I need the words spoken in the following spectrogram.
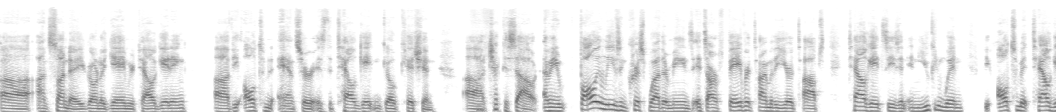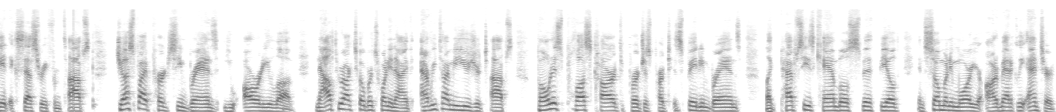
uh, on Sunday, you're going to a game, you're tailgating. Uh, the ultimate answer is the tailgate and go kitchen. Uh, check this out. I mean, falling leaves and crisp weather means it's our favorite time of the year, Tops tailgate season, and you can win the ultimate tailgate accessory from Tops just by purchasing brands you already love. Now through October 29th, every time you use your Tops bonus plus card to purchase participating brands like Pepsi's, Campbell's, Smithfield, and so many more, you're automatically entered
